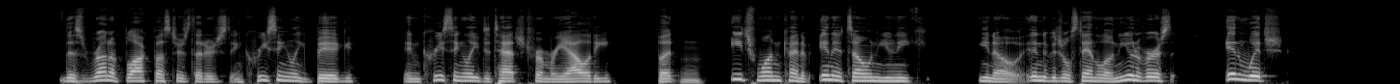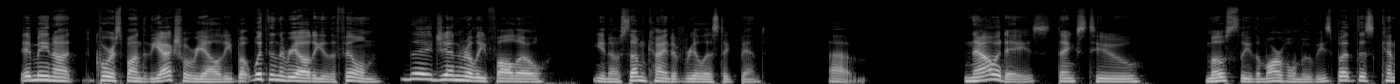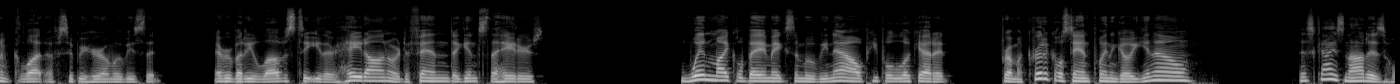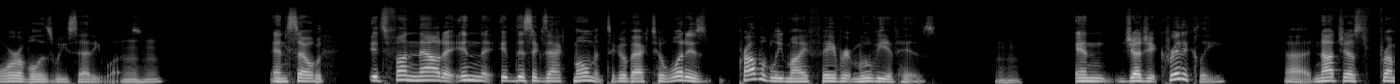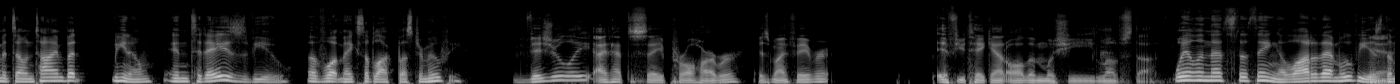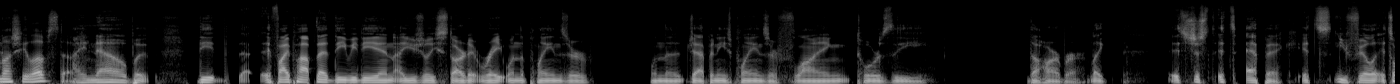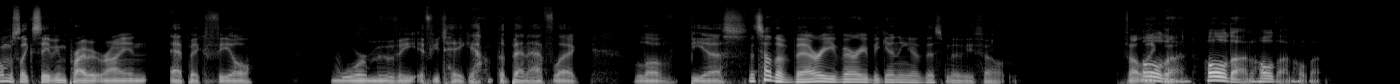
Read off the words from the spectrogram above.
This run of blockbusters that are just increasingly big, increasingly detached from reality, but Mm. each one kind of in its own unique, you know, individual standalone universe in which it may not correspond to the actual reality, but within the reality of the film, they generally follow, you know, some kind of realistic bent. Um, nowadays, thanks to mostly the Marvel movies, but this kind of glut of superhero movies that everybody loves to either hate on or defend against the haters. When Michael Bay makes a movie now, people look at it from a critical standpoint and go, you know, this guy's not as horrible as we said he was. Mm-hmm. And so What- it's fun now to in the in this exact moment to go back to what is probably my favorite movie of his Mm-hmm. and judge it critically, uh, not just from its own time, but you know, in today's view of what makes a blockbuster movie. Visually, I'd have to say Pearl Harbor is my favorite. If you take out all the mushy love stuff. Well, and that's the thing. A lot of that movie is Yeah. the mushy love stuff. I know, but the if I pop that DVD in, I usually start it right when the planes are when the Japanese planes are flying towards the the harbor. Like it's just it's epic. It's you feel it's almost like Saving Private Ryan epic feel war movie if you take out the Ben Affleck love BS. That's how the very, very beginning of this movie felt. Felt hold like what? on, hold on, hold on, hold on.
